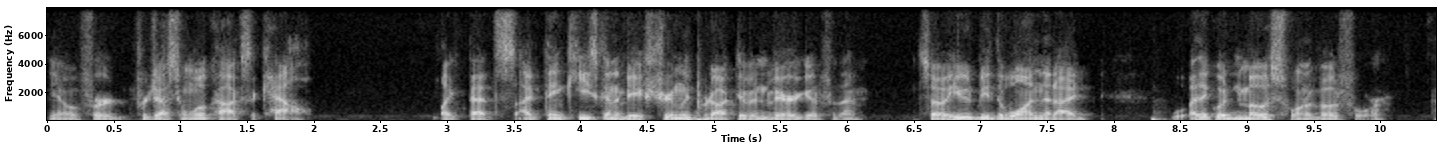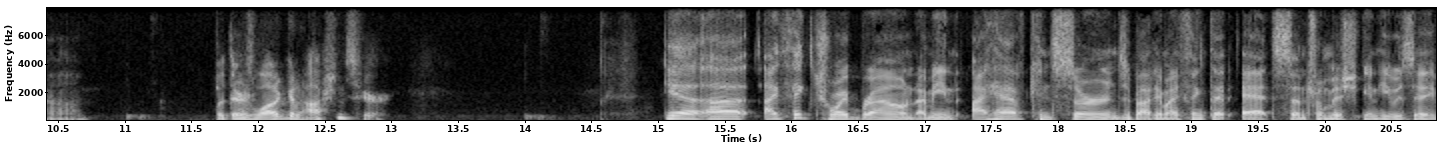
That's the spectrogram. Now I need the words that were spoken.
you know, for for Justin Wilcox at Cal. Like that's, I think he's going to be extremely productive and very good for them. So he would be the one that I, I think would most want to vote for. Um, but there's a lot of good options here. Yeah, uh, I think Troy Brown. I mean, I have concerns about him. I think that at Central Michigan, he was a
